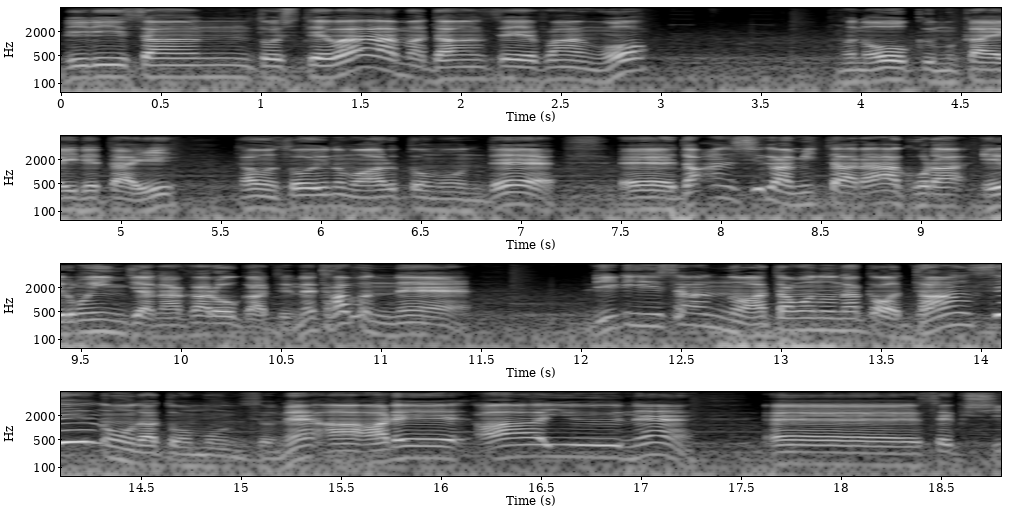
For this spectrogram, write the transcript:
リリーさんとしては、まあ、男性ファンを、この多く迎え入れたい。多分そういうのもあると思うんで、えー、男子が見たら、これはエロいんじゃなかろうかってね、多分ね、リリーさんの頭の中は男性脳だと思うんですよね。あ、あれ、ああいうね、えー、セクシ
